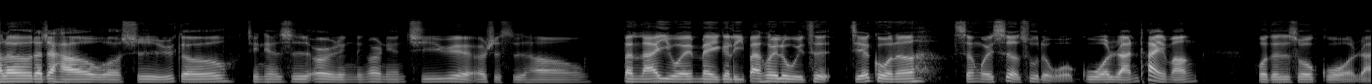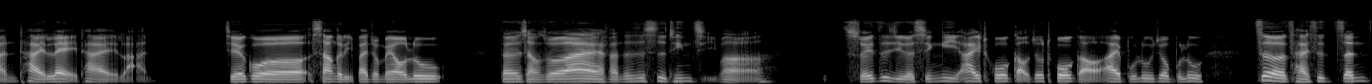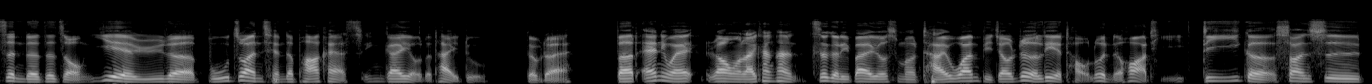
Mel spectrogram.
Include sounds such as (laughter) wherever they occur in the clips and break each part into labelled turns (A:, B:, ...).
A: Hello，大家好，我是鱼狗，今天是二零零二年七月二十四号。本来以为每个礼拜会录一次，结果呢，身为社畜的我果然太忙，或者是说果然太累太懒，结果上个礼拜就没有录。但是想说，哎，反正是试听集嘛，随自己的心意，爱拖稿就拖稿，爱不录就不录。这才是真正的这种业余的不赚钱的 podcast 应该有的态度，对不对？But anyway，让我们来看看这个礼拜有什么台湾比较热烈讨论的话题。第一个算是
